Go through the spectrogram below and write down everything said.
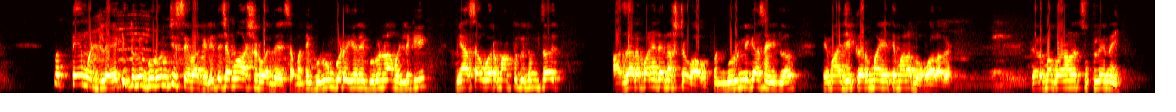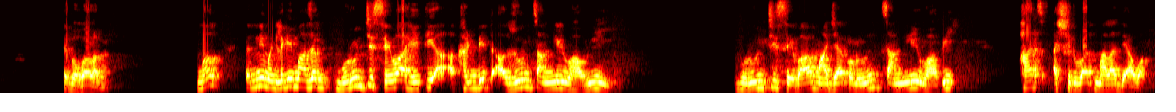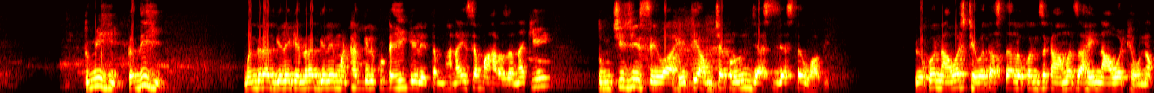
मग ते म्हटले की तुम्ही गुरूंची सेवा केली त्याच्यामुळे आशीर्वाद द्यायचा. मग ते गुरुंकडे गेले गुरूंना म्हटले की मी असा वर मागतो की तुमचं आजारपणे ते नष्ट व्हावं. पण गुरुंनी काय सांगितलं? हे माझे कर्म आहे ते मला भोगावं लागेल. कर्म कोणाला चुकले नाही ते भोगावं लागेल. मग त्यांनी म्हटलं की माझं गुरूंची सेवा आहे ती अखंडित अजून चांगली व्हावी. गुरूंची सेवा माझ्याकडून चांगली व्हावी. हाच आशीर्वाद मला द्यावा. तुम्हीही कधीही मंदिरात गेले केंद्रात गेले मठात गेले कुठेही गेले तर म्हणायचं महाराजांना की तुमची जी सेवा आहे ती आमच्याकडून जास्तीत जास्त व्हावी. लोक नावच ठेवत असतात लोकांचं कामच आहे नावं ठेवणं.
